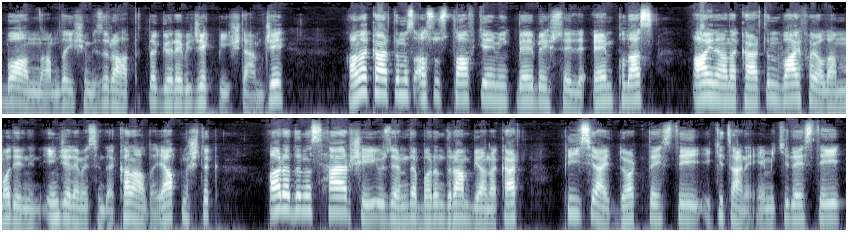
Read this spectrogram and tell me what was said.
bu anlamda işimizi rahatlıkla görebilecek bir işlemci. Anakartımız Asus TUF Gaming B550M Plus. Aynı anakartın Wi-Fi olan modelinin incelemesinde kanalda yapmıştık. Aradığınız her şeyi üzerinde barındıran bir anakart. PCI 4 desteği, 2 tane M2 desteği,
